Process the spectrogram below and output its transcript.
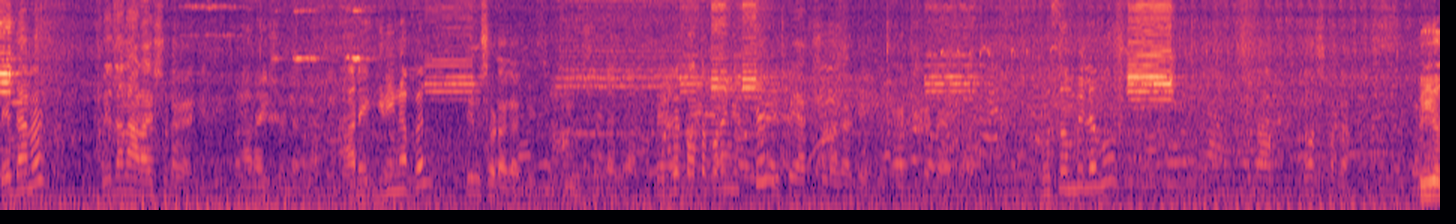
বেদানা? বেদানা আড়াইশো টাকা কেজি। আড়াইশো টাকা। আর এই গ্রিন আপেল তিনশো টাকা কেজি। তিনশো টাকা। পেঁপে কত করে নিচ্ছেন? পেঁপে একশো টাকা কেজি। একশো টাকা। মুসম্বি লেবু? দশ টাকা। প্রিয়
